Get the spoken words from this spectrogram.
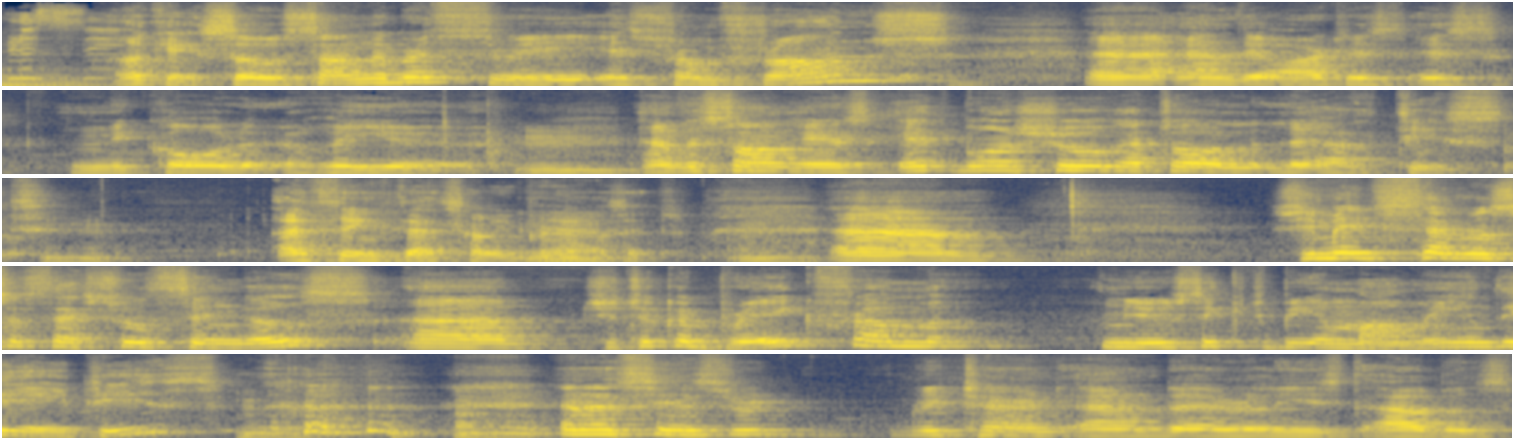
le Okay, so song number three is from France, uh, and the artist is Nicole Rieu, and the song is "Et bonjour à tous les artistes." I think that's how you pronounce it. Um, she made several successful singles. Uh, she took a break from music to be a mommy in the 80s, and has since re- returned and uh, released albums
